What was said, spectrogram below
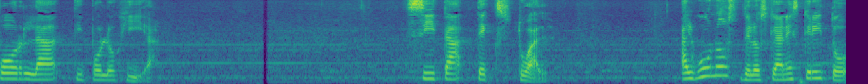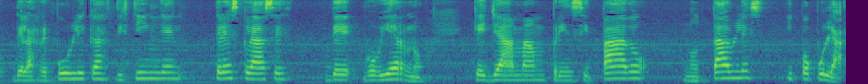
por la tipología. Cita textual. Algunos de los que han escrito de las repúblicas distinguen tres clases de gobierno que llaman principado, notables y popular.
